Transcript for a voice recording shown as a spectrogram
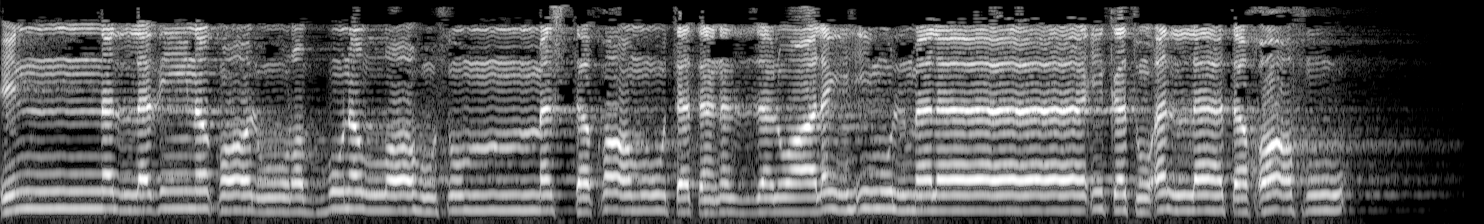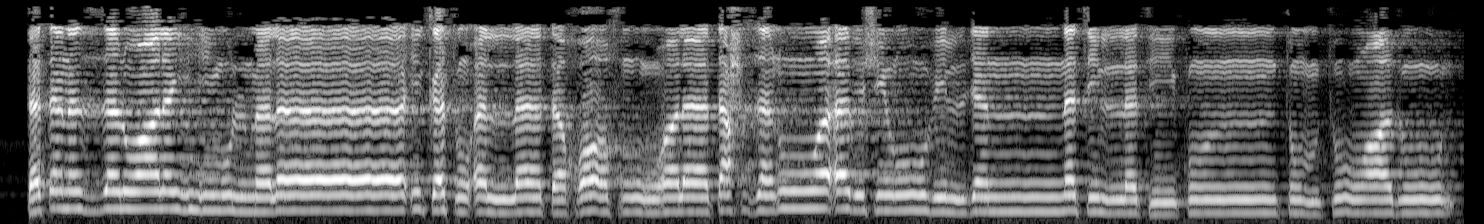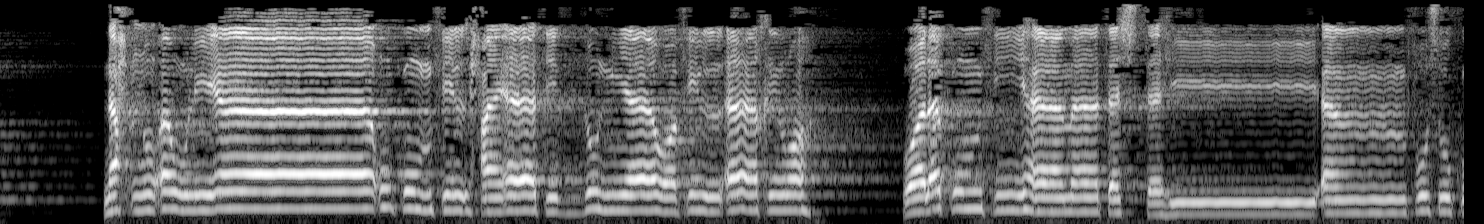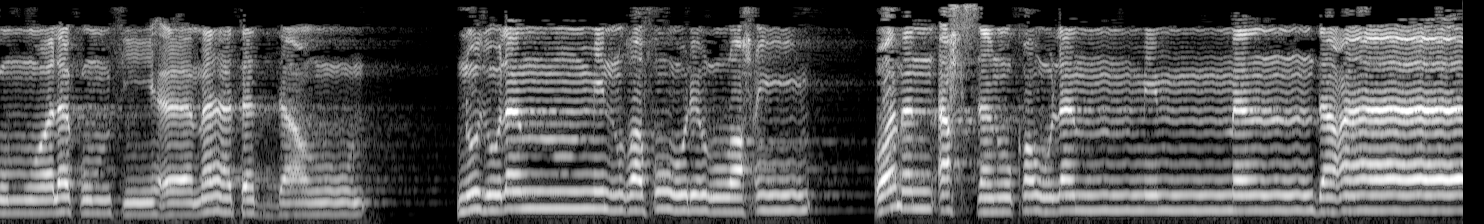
إن الذين قالوا ربنا الله ثم استقاموا تتنزل عليهم الملائكة ألا تخافوا تتنزل عليهم الملائكة ألا تخافوا ولا تحزنوا وأبشروا بالجنة التي كنتم توعدون نحن أولياؤكم في الحياة الدنيا وفي الآخرة ولكم فيها ما تشتهي أنفسكم ولكم فيها ما تدعون نزلا من غفور رحيم ومن أحسن قولا ممن دعا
